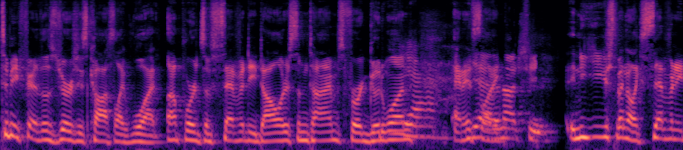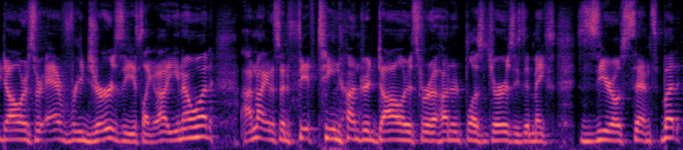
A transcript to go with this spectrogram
To be fair, those jerseys cost like what upwards of seventy dollars sometimes for a good one, Yeah. and it's yeah, like they're not cheap. and you- you're spending like seventy dollars for every jersey. It's like, oh, you know what? I'm not going to spend fifteen hundred dollars for hundred plus jerseys. It makes zero sense. But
